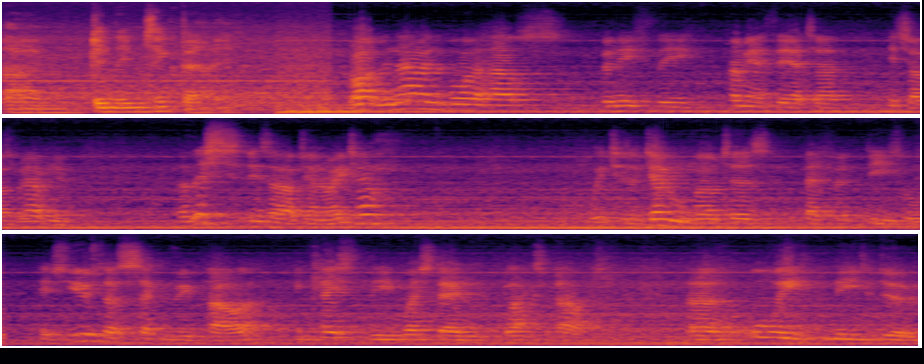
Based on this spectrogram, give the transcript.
um, didn't even think about it. Right, we're now in the boiler house beneath the Premier Theatre in Shaftesbury Avenue. Now this is our generator, which is a General Motors Bedford diesel. It's used as secondary power in case the West End blacks out. Uh, all we need to do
